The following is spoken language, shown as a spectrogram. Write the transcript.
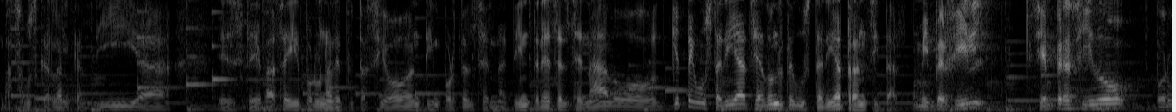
¿Vas a buscar la alcaldía? Este, vas a ir por una diputación, te importa el Senado, te interesa el Senado, ¿qué te gustaría, hacia dónde te gustaría transitar? Mi perfil siempre ha sido, por,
